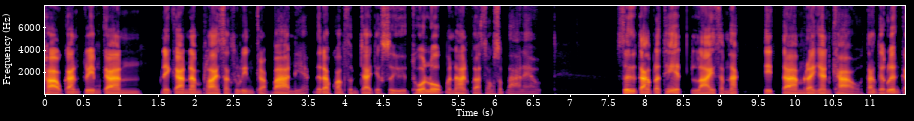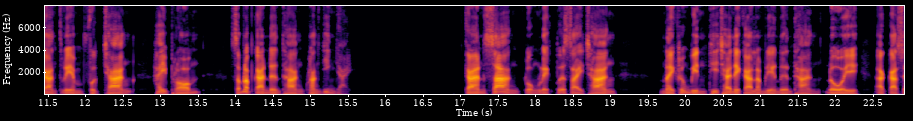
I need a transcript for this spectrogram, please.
ข่าวการเตรียมการในการนำพลายศักสุรินกลับบ้านเนี่ยได้รับความสนใจจากสื่อทั่วโลกมานานกว่า 2 สัปดาห์แล้ว สื่อต่างประเทศหลายสำนักติดตามรายงานข่าว ตั้งแต่เรื่องการเตรียมฝึกช้างให้พร้อม สำหรับการเดินทางครั้งยิ่งใหญ่ การสร้างกรงเหล็กเพื่อใส่ช้างในเครื่องบินที่ใช้ในการลำเลียงเดินทาง โดยอากาศ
